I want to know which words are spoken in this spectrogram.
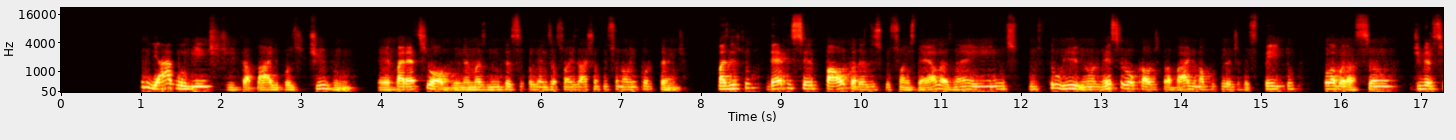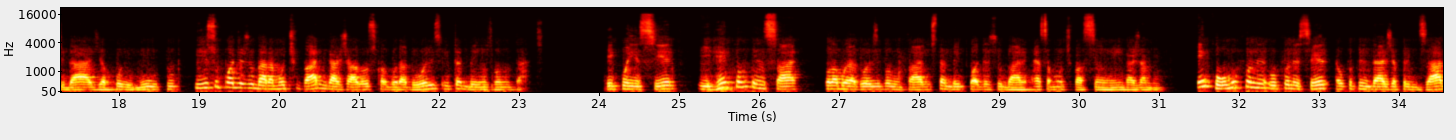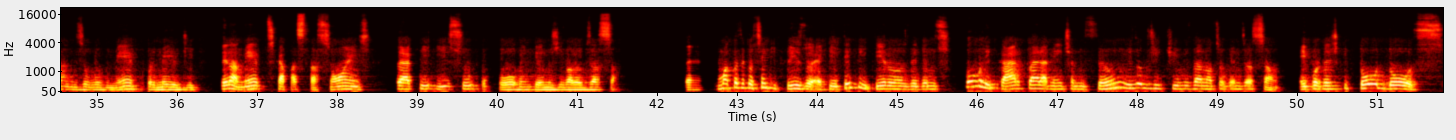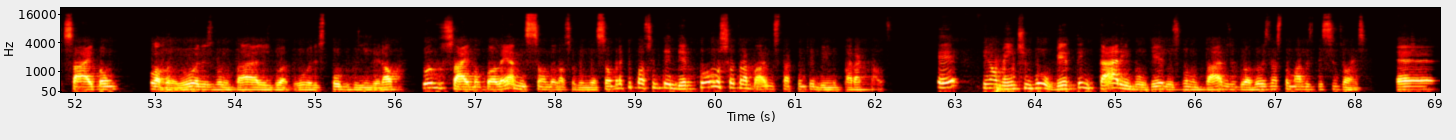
Criar um ambiente de trabalho positivo é, parece óbvio, né? mas muitas organizações acham que isso não é importante. Mas isso deve ser pauta das discussões delas né? e instruir nesse local de trabalho uma cultura de respeito, colaboração, diversidade, apoio mútuo. E isso pode ajudar a motivar e engajar os colaboradores e também os voluntários. Reconhecer e recompensar colaboradores e voluntários também pode ajudar essa motivação e engajamento bem como fornecer oportunidades de aprendizado e desenvolvimento por meio de treinamentos, capacitações, para que isso ocorra em termos de valorização. É, uma coisa que eu sempre friso é que o tempo inteiro nós devemos comunicar claramente a missão e os objetivos da nossa organização. É importante que todos saibam, colaboradores, voluntários, doadores, públicos em geral, todos saibam qual é a missão da nossa organização para que possam entender como o seu trabalho está contribuindo para a causa. E, finalmente, envolver, tentar envolver os voluntários e doadores nas tomadas de decisões. É,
